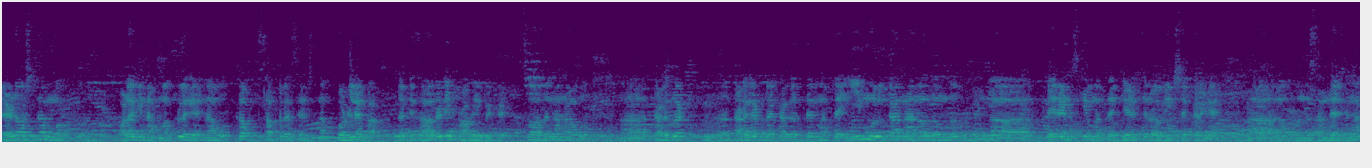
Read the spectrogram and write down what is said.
ಎರಡು ವರ್ಷದ ಮಕ್ಕಳು ಒಳಗಿನ ಮಕ್ಕಳಿಗೆ ನಾವು ಕಪ್ ಸಪ್ರೆಸೆಂಟ್ಸ್ನ ಕೊಡಲೇಬಾರ್ದು. That is already prohibited so ಅದನ್ನ ನಾವು ತಡೆಗಟ್ ತಡೆಗಟ್ಟಬೇಕಾಗುತ್ತೆ ಮತ್ತೆ ಈ ಮೂಲಕ ನಾನು ಅದೊಂದು ಪೇರೆಂಟ್ಸ್ಗೆ ಮತ್ತೆ ಕೇಳ್ತಿರೋ ವೀಕ್ಷಕರಿಗೆ ಒಂದು ಸಂದೇಶನ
